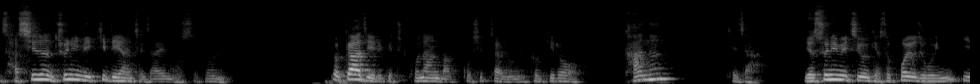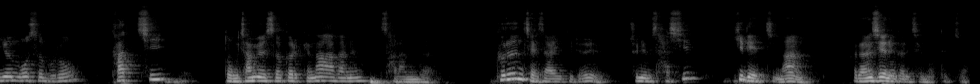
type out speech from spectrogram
사실은 주님이 기대한 제자의 모습은 끝까지 이렇게 고난받고 십자가 죽는 그 길로 가는 제자. 예수님이 지금 계속 보여주고 있는 모습으로 같이 동참해서 그렇게 나아가는 사람들. 그런 제자의 길을 주님 사실 기대했지만 그 당시에는 그렇지 못했죠.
